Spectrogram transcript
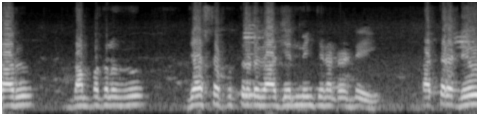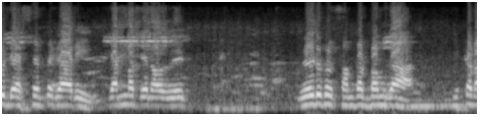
గారు దంపతులకు జ్యేష్ఠ పుత్రుడిగా జన్మించినటువంటి కత్తెర డేవిడ్ యశ్వంత్ గారి జన్మదిన వేడుకల సందర్భంగా ఇక్కడ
